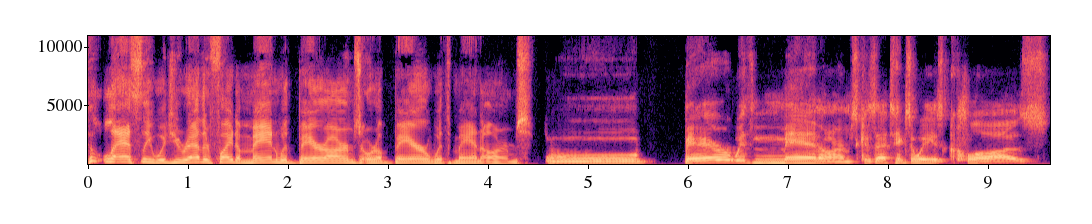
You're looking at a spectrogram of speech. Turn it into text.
Uh, lastly, would you rather fight a man with bear arms or a bear with man arms? Ooh, bear with man arms because that takes away his claws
